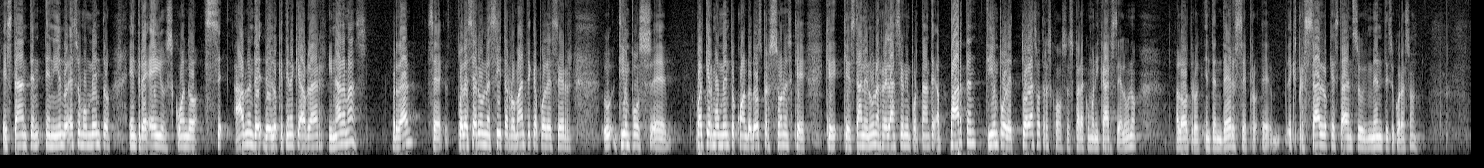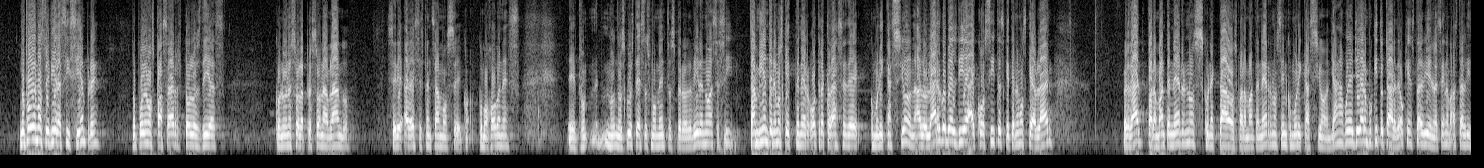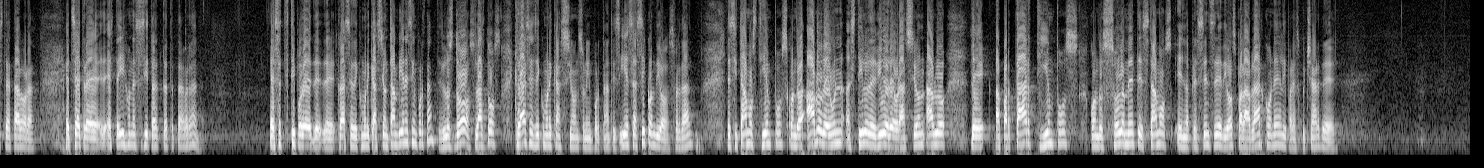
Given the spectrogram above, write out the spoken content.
están teniendo ese momento entre ellos cuando se, hablan de, lo que tienen que hablar y nada más, ¿verdad? puede ser una cita romántica, puede ser uh, tiempos... Eh, cualquier momento cuando dos personas que, están en una relación importante apartan tiempo de todas las otras cosas para comunicarse al uno al otro, entenderse, eh, expresar lo que está en su mente y su corazón. No podemos vivir así siempre, no podemos pasar todos los días con una sola persona hablando. a veces pensamos eh, como jóvenes, eh, nos gusta esos momentos, pero la vida no es así. También tenemos que tener otra clase de comunicación. A lo largo del día hay cositas que tenemos que hablar, ¿verdad? Para mantenernos conectados, para mantenernos en comunicación. Ya voy a llegar un poquito tarde, ok, está bien, la cena va a estar lista a tal hora, etcétera. Este hijo necesita, ¿verdad? Ese tipo de, clase de comunicación también es importante. Los dos, las dos clases de comunicación son importantes. Y es así con Dios, ¿verdad? Necesitamos tiempos. Cuando hablo de un estilo de vida de oración, hablo de apartar tiempos cuando solamente estamos en la presencia de Dios para hablar con Él y para escuchar de Él.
